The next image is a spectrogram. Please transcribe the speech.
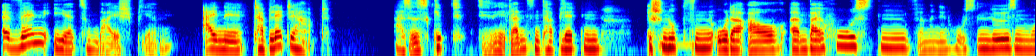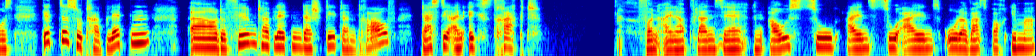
Äh, wenn ihr zum Beispiel eine Tablette habt, also es gibt diese ganzen Tabletten, Schnupfen oder auch ähm, bei Husten, wenn man den Husten lösen muss, gibt es so Tabletten äh, oder Filmtabletten, da steht dann drauf, dass dir ein Extrakt von einer Pflanze, ein Auszug eins zu eins oder was auch immer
